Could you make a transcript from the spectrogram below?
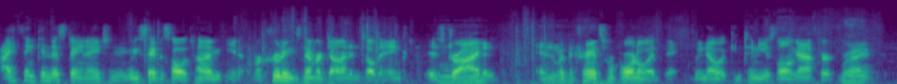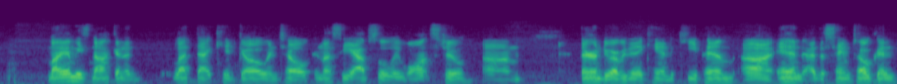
I think in this day and age, and we say this all the time, you know, recruiting's never done until the ink is dried, and, and with the transfer portal, it- we know it continues long after. Right. Miami's not going to let that kid go until unless he absolutely wants to. Um, they're going to do everything they can to keep him. Uh, and at the same token,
